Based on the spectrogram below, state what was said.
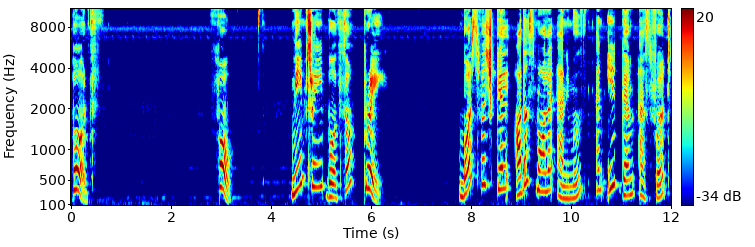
birds. 4. Name three birds of prey. Birds which kill other smaller animals and eat them as food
